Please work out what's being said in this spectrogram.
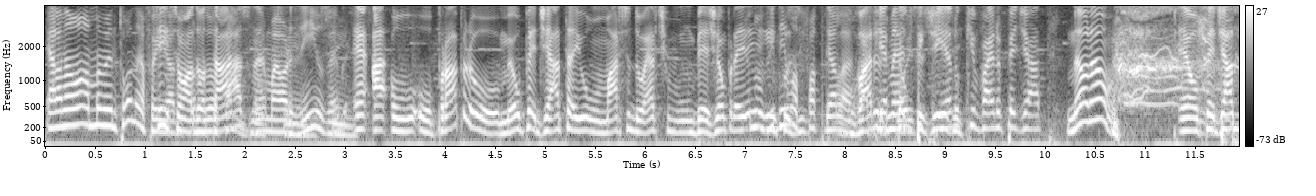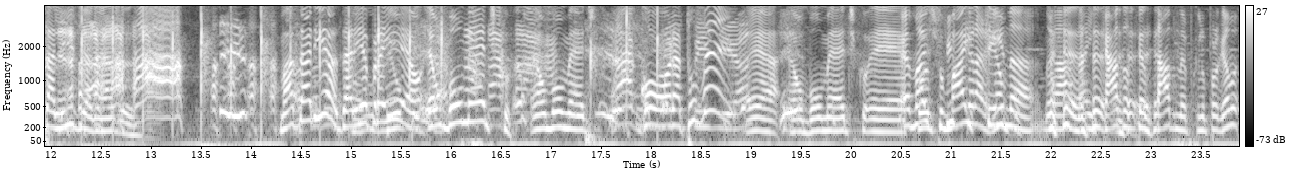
ela não amamentou, né? Foi Sim, são adotados, né? Maiorzinhos, né? É, o, próprio o meu pediatra aí, o Márcio Duarte, um beijão pra ele. Eu não vi nenhuma inclusive, foto dela. Vários médicos dizem. que vai no pediatra. Não, não. É o pediatra da Lívia, né? Mas daria, daria pra ir. É, é um bom médico. É um bom médico. Agora tu vem! É, é um bom médico. É, É mais quanto difícil mais cara, tempo. na, na- na- em casa sentado, né? Porque no programa,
